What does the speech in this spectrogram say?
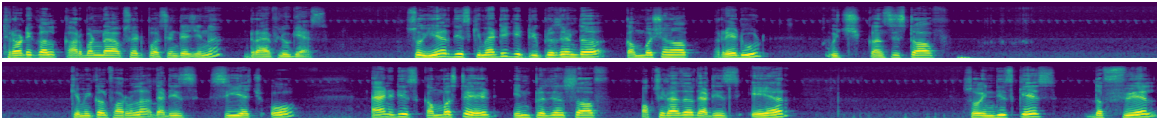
theoretical carbon dioxide percentage in a dry flue gas. So, here this schematic it represents the combustion of redwood which consists of chemical formula that is CHO and it is combusted in presence of oxidizer that is air. So, in this case the fuel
